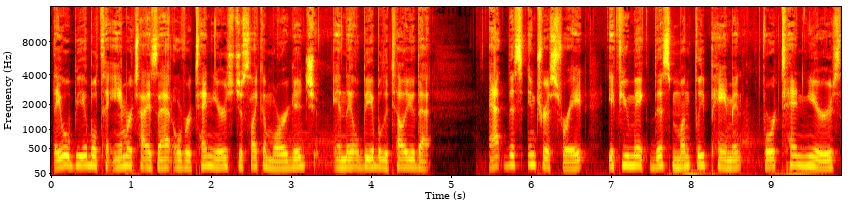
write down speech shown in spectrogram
They will be able to amortize that over 10 years, just like a mortgage, and they'll be able to tell you that at this interest rate, if you make this monthly payment for 10 years,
